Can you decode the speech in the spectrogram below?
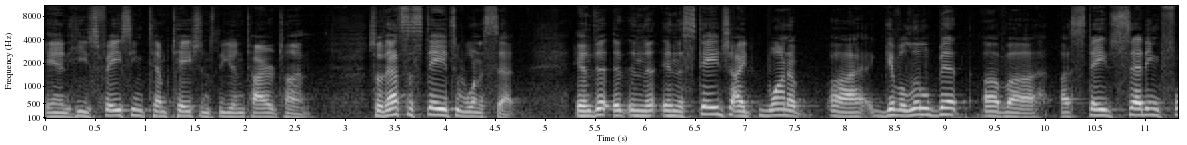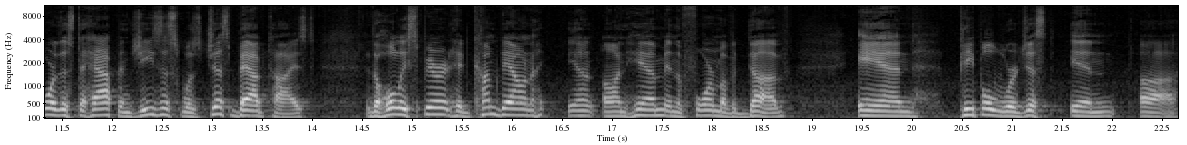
And he's facing temptations the entire time. So that's the stage we want to set. In the, in the, in the stage, I want to uh, give a little bit of a, a stage setting for this to happen. Jesus was just baptized. The Holy Spirit had come down in, on him in the form of a dove, and people were just in, uh,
